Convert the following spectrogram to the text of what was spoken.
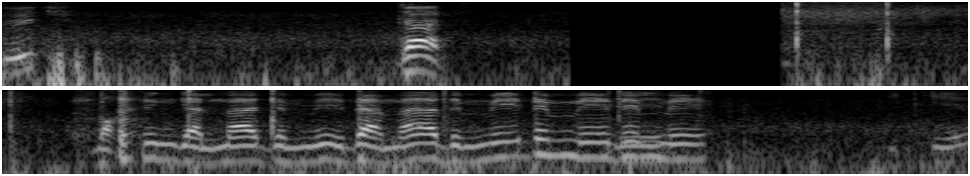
üç, dört. Vaktin gelmedi mi demedim mi demedim mi? 2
